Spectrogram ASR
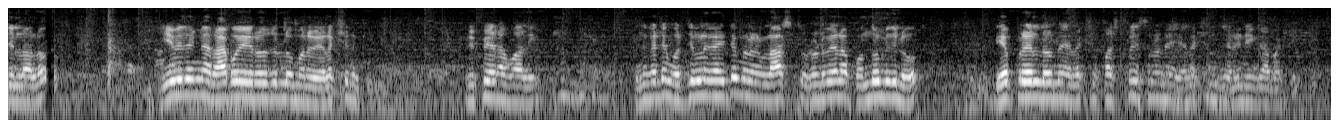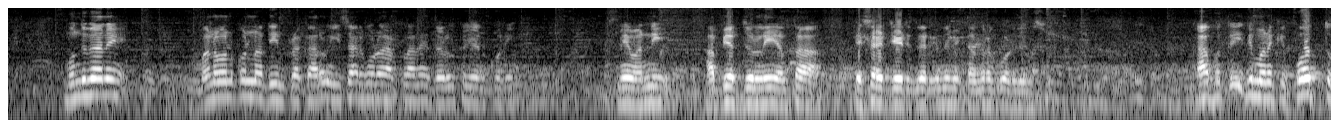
జిల్లాలో ఏ విధంగా రాబోయే రోజుల్లో మనం ఎలక్షన్కి ప్రిపేర్ అవ్వాలి? ఎందుకంటే ఒరిజినల్గా అయితే మనం లాస్ట్ రెండు వేల పంతొమ్మిదిలో ఏప్రిల్లోనే ఎలక్షన్ ఫస్ట్ ప్లేస్లోనే ఎలక్షన్ జరిగినాయి కాబట్టి ముందుగానే మనం అనుకున్న దీని ప్రకారం ఈసారి కూడా అట్లానే జరుగుతాయి అనుకొని మేమన్నీ అభ్యర్థుల్ని ఎంత డిసైడ్ చేయడం జరిగింది మీకు అందరికి కూడా తెలుసు. కాకపోతే ఇది మనకి ఫోర్త్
